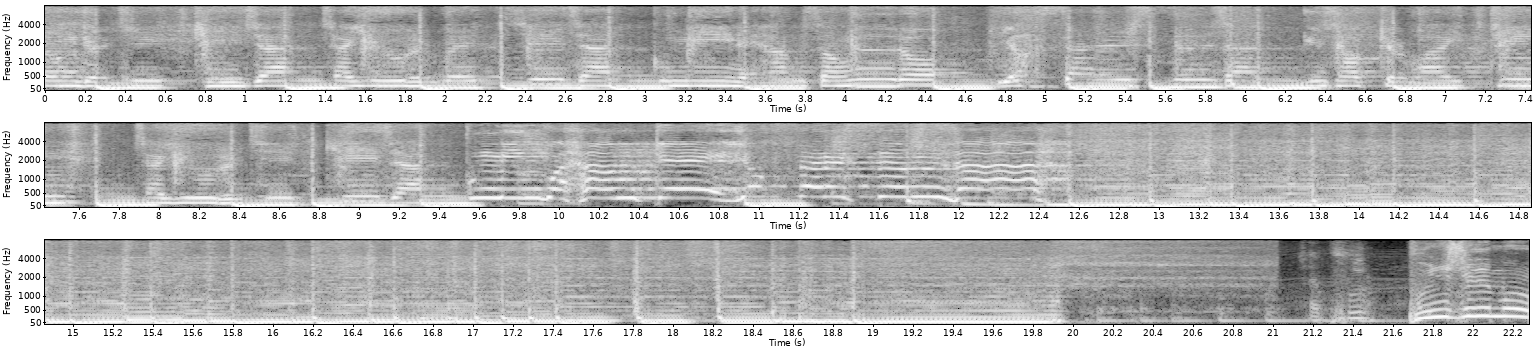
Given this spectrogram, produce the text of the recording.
윤석열 지키자 자유를 외치자 국민의 함성으로 역사를 쓰자. 윤석열 화이팅 자유를 지키자. 국민과 함께 역사를 쓴다. 자, 부- 분실물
